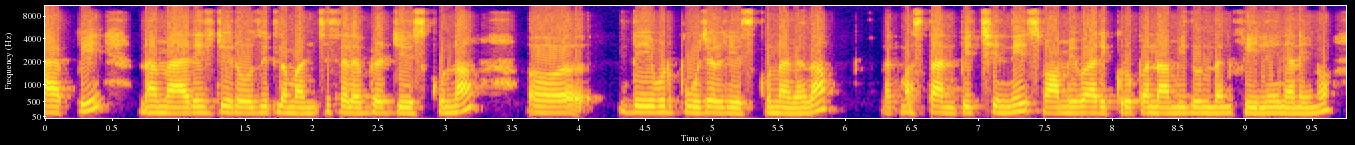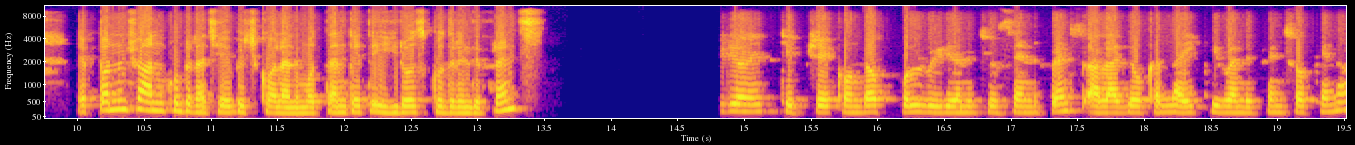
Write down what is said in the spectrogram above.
హ్యాపీ. నా మ్యారేజ్ డే రోజు ఇట్లా మంచి సెలబ్రేట్ చేసుకున్నా. ఆ దేవుడు పూజలు చేసుకున్నా కదా. నాకు మస్తు అనిపించింది. స్వామివారి కృప నా మీద ఉందని ఫీల్ అయినా నేను. ఎప్పటి నుంచో అనుకుంటున్నా చేపించుకోవాలని. మొత్తానికైతే ఈ రోజు కుదిరింది ఫ్రెండ్స్. వీడియోని స్కిప్ చేయకుండా ఫుల్ వీడియోని చూసేయండి ఫ్రెండ్స్. అలాగే ఒక లైక్ ఇవ్వండి ఫ్రెండ్స్ ఓకేనా?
